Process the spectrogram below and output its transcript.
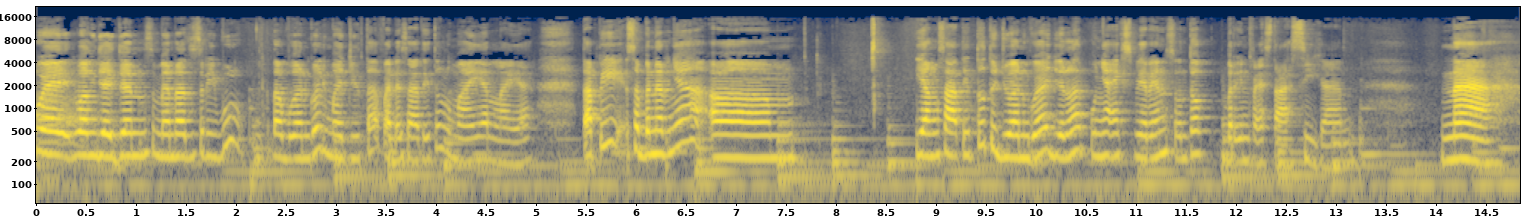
gue uang jajan 900 ribu Tabungan gue 5 juta pada saat itu lumayan lah ya. Tapi sebenarnya em, Yang saat itu tujuan gue adalah punya experience untuk berinvestasi kan. Nah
